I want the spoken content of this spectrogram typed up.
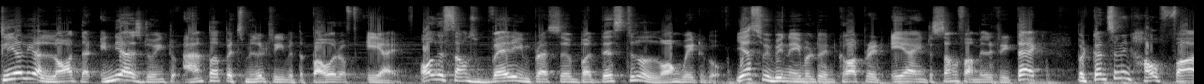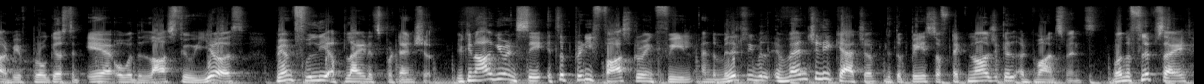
Clearly, a lot that India is doing to amp up its military with the power of AI. All this sounds very impressive, but there's still a long way to go. Yes, we've been able to incorporate AI into some of our military tech, but considering how far we've progressed in AI over the last few years, we haven't fully applied its potential. You can argue and say it's a pretty fast growing field and the military will eventually catch up with the pace of technological advancements. But on the flip side,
